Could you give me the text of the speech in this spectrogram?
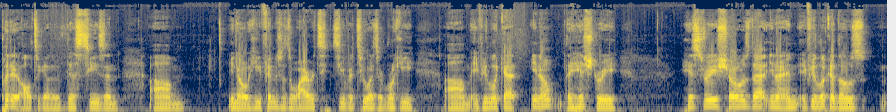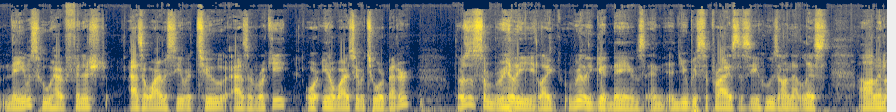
put it all together this season. Um, you know, he finished as a wide receiver two as a rookie. Um, if you look at you know the history, history shows that you know, and if you look at those names who have finished as a wide receiver two as a rookie, or you know, wide receiver two or better, those are some really like really good names, and, and you'd be surprised to see who's on that list. Um, and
